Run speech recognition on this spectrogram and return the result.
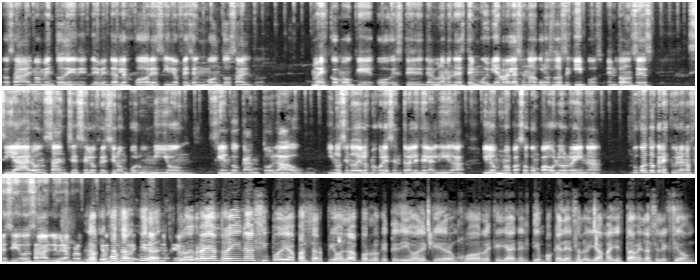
o sea, al momento de, de- de venderle jugadores y le ofrecen montos altos. No es como que o, este, de alguna manera esté muy bien relacionado con los otros equipos. Entonces, si a Aarón Sánchez se le ofrecieron por un millón siendo Cantolao y no siendo de los mejores centrales de la liga, y lo mismo pasó con Paolo Reina, ¿tú cuánto crees que hubieran ofrecido? O sea, le hubieran pro- Lo que propuesto pasa, mira, lo de Brian Reina sí podía pasar piola, por lo que te digo de que era un jugador de que ya en el tiempo que Alianza lo llama ya estaba en la selección,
